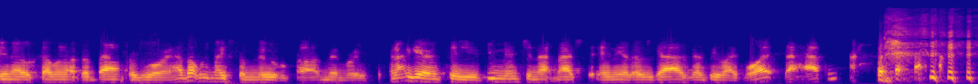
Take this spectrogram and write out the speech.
you know, coming up at Bound for Glory. How about we make some new uh, memories? And I guarantee you, if you mention that match to any of those guys, they'd be like, "What? That happened?"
